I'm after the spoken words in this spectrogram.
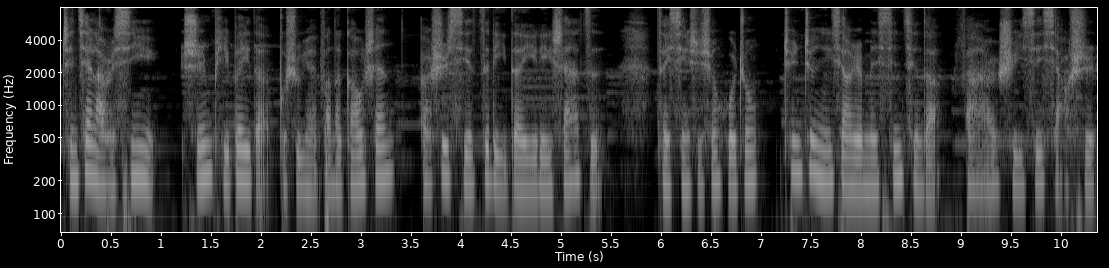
陈倩老师心语：使人疲惫的不是远方的高山，而是鞋子里的一粒沙子。在现实生活中，真正影响人们心情的，反而是一些小事，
